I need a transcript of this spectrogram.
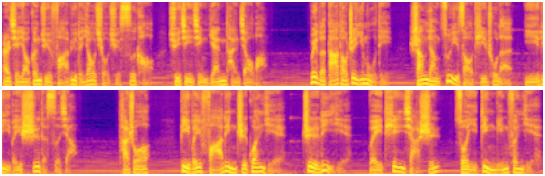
而且要根据法律的要求去思考，去进行言谈交往。为了达到这一目的，商鞅最早提出了以吏为师的思想。他说：“必为法令之官也，治吏也，为天下师，所以定名分也。”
